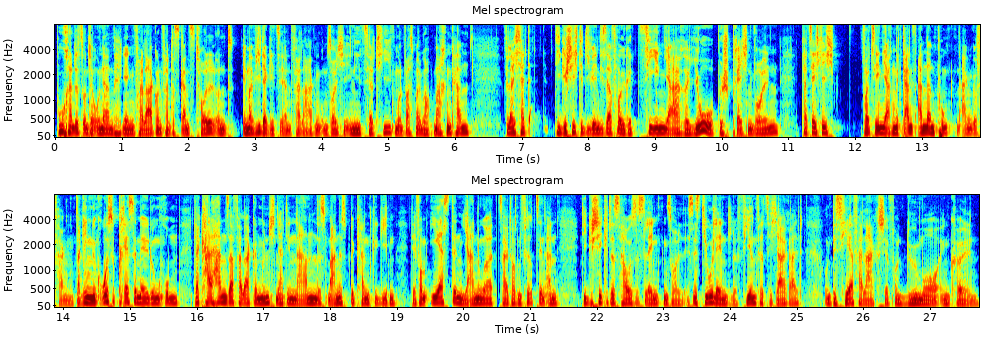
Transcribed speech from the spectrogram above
Buchhandels und der unabhängigen Verlage und fand das ganz toll. Und immer wieder geht es in Verlagen um solche Initiativen und was man überhaupt machen kann. Vielleicht hat die Geschichte, die wir in dieser Folge zehn Jahre Jo besprechen wollen, tatsächlich vor zehn Jahren mit ganz anderen Punkten angefangen. Da ging eine große Pressemeldung rum. Der Karl-Hanser Verlag in München hat den Namen des Mannes bekannt gegeben, der vom 1. Januar 2014 an die Geschicke des Hauses lenken soll. Es ist Jo Ländle, 44 Jahre alt und bisher Verlagschef von Dumont in Köln.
